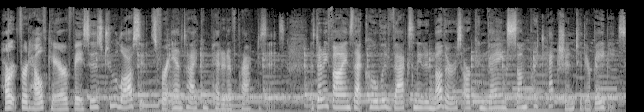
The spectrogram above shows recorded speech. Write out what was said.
Hartford Healthcare faces two lawsuits for anti competitive practices. A study finds that COVID vaccinated mothers are conveying some protection to their babies,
